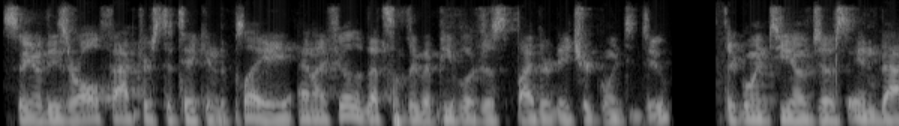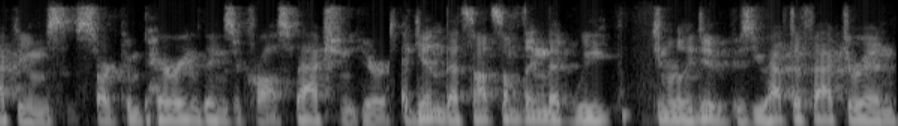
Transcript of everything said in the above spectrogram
so, you know, these are all factors to take into play. And I feel that that's something that people are just by their nature going to do. They're going to, you know, just in vacuums start comparing things across faction here. Again, that's not something that we can really do because you have to factor in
